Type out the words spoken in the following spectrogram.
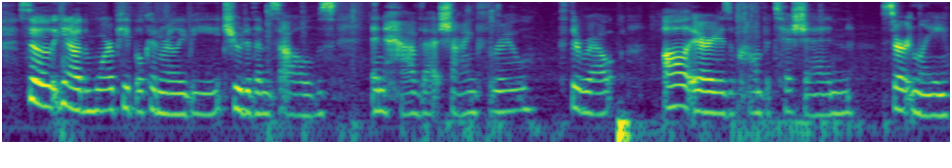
so, you know, the more people can really be true to themselves and have that shine through throughout all areas of competition, certainly,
